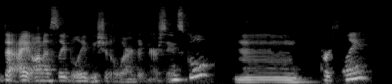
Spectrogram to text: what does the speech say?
that I honestly believe we should have learned in nursing school mm, personally.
